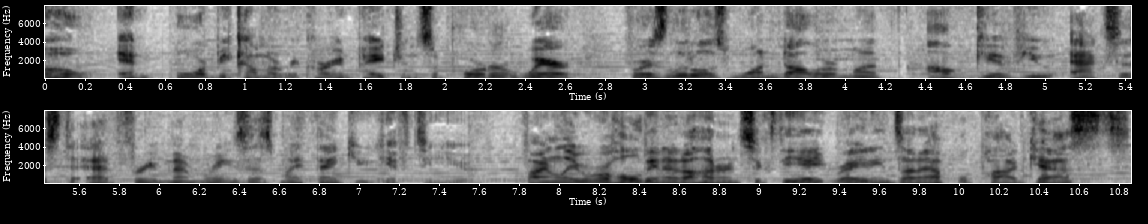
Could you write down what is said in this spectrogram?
Oh, and or become a recurring patron supporter where for as little as $1 a month, I'll give you access to ad-free memories as my thank you gift to you. Finally, we're holding at 168 ratings on Apple Podcasts.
